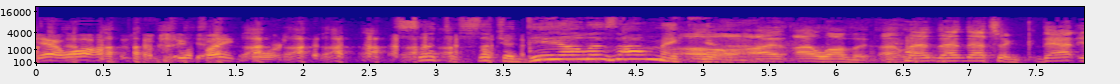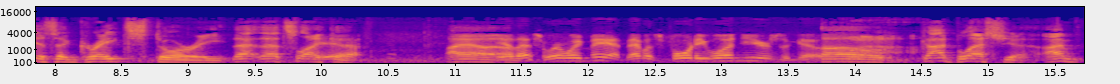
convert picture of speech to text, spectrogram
Yeah, well, I'm still paying for it. such a such a deal as I'll make Oh, you. I, I love it. Uh, that, that that's a that is a great story. That that's like Yeah. a. I, uh, Yeah, that's where we met. That was 41 years ago. oh, God bless you. I'm.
